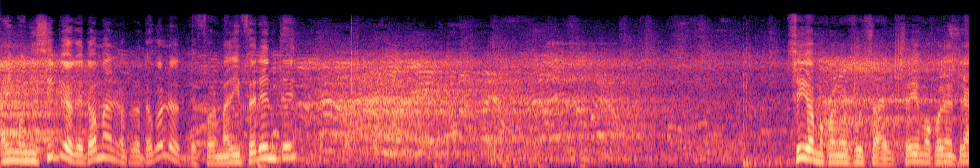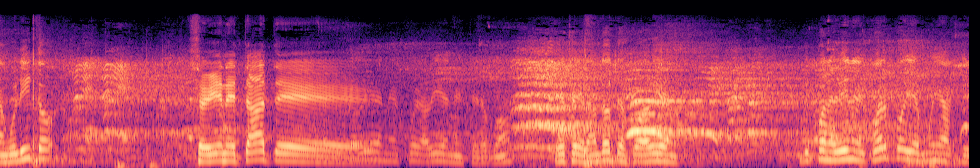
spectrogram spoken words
hay municipios que toman los protocolos de forma diferente. Sigamos con el futsal, seguimos con el triangulito. Se viene Tate. Se viene juega bien este loco. Este grandote juega bien. Dispone bien el cuerpo y es muy ágil.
